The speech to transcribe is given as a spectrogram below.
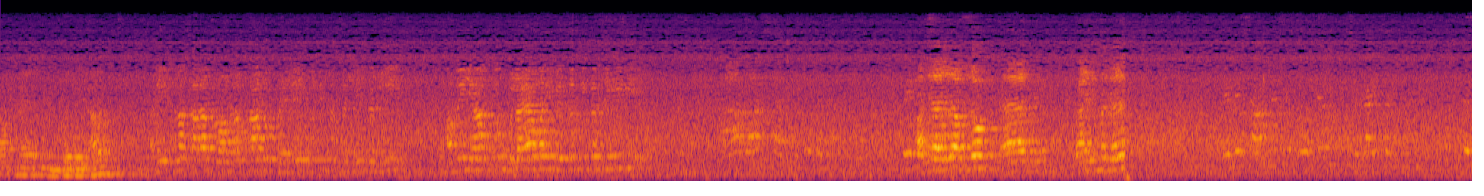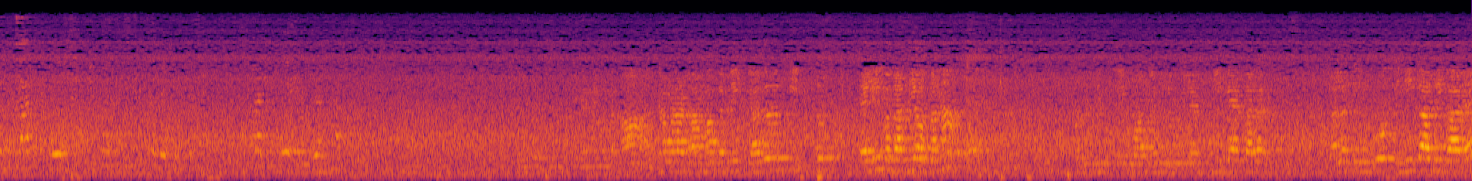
आपने देखा अरे इतना सारा प्रॉब्लम था तो पहले ही मेरी कर ली। हमें यहाँ क्यों बुलाया हमारी बेइज्जती करने के लिए। आगे आइए आप लोग एंड में गए। नहीं हाँ इतना बड़ा ड्रामा करने की क्या ज़रूरत थी? तो पहले ही बता दिया होता ना एक बात में मुझे बोला, ठीक है गलत गलत इनको इन्हीं का अधिकार है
